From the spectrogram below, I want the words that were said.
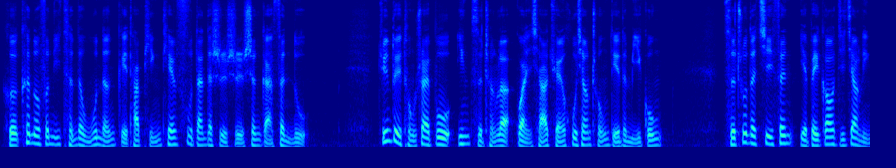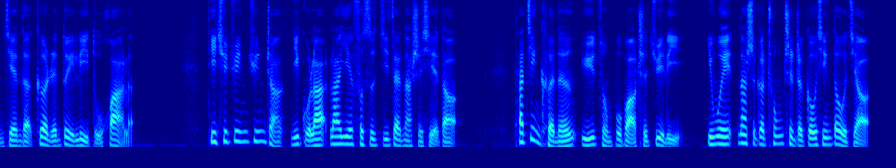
和科诺夫尼岑的无能给他平添负担的事实深感愤怒。军队统帅部因此成了管辖权互相重叠的迷宫。此处的气氛也被高级将领间的个人对立毒化了。地区军军长尼古拉拉耶夫斯基在那时写道：“他尽可能与总部保持距离，因为那是个充斥着勾心斗角、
